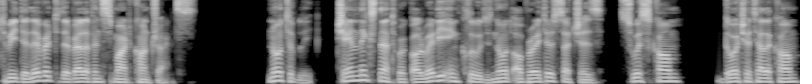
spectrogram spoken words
to be delivered to the relevant smart contracts. Notably, Chainlink's network already includes node operators such as Swisscom, Deutsche Telekom,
